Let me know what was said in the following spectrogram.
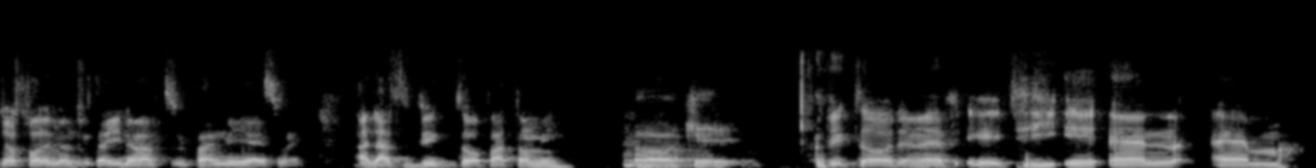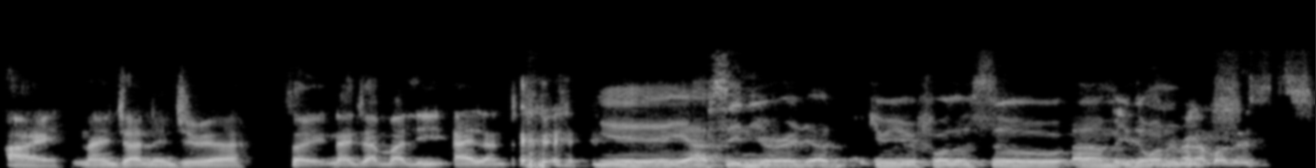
just follow me on Twitter. You don't have to find me elsewhere. And that's Victor Fatanmi. Oh, okay. Victor, then F A T A N M I, Niger, Nigeria. Sorry, Niger, Mali Island. yeah, yeah, I've seen you already. I'll give you a follow. So, um, if they want to reach. I'm always,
